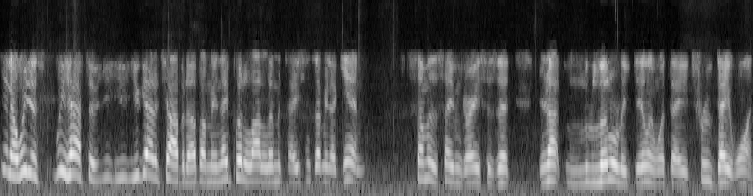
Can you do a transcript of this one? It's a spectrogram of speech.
you know, we just we have to. You, you got to chop it up. I mean, they put a lot of limitations. I mean, again, some of the saving grace is that you're not literally dealing with a true day one.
